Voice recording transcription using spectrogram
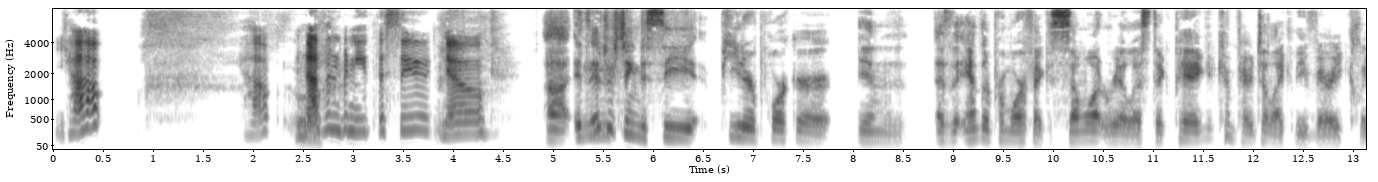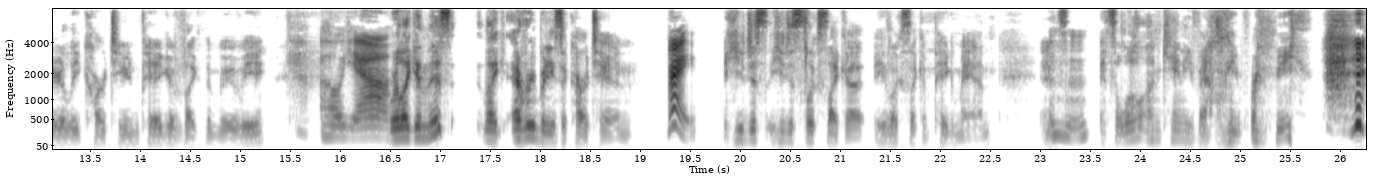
Yep. Yep. Ooh. Nothing beneath the suit. No. Uh, it's Mm. interesting to see Peter Porker in as the anthropomorphic, somewhat realistic pig compared to like the very clearly cartoon pig of like the movie. Oh yeah. Where like in this, like everybody's a cartoon. Right. He just he just looks like a he looks like a pig man, and it's Mhm. it's a little uncanny valley for me.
